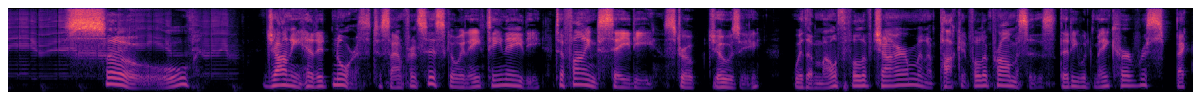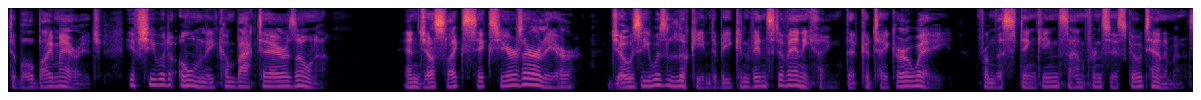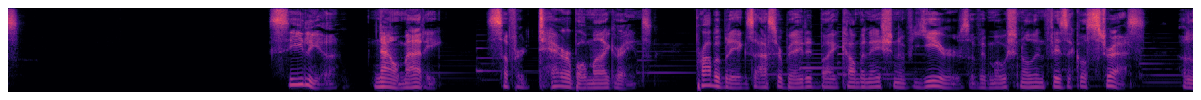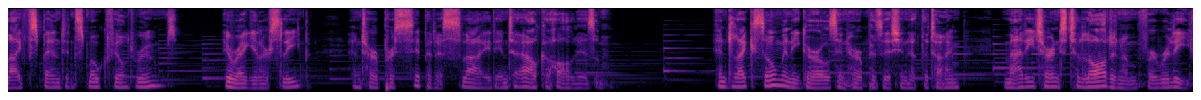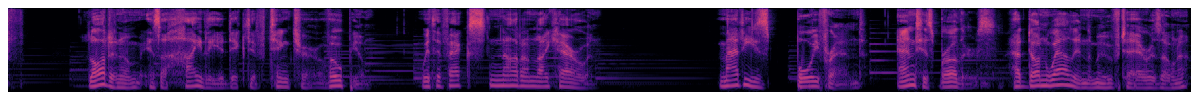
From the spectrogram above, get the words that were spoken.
So, Johnny headed north to San Francisco in 1880 to find Sadie, stroke Josie, with a mouthful of charm and a pocketful of promises that he would make her respectable by marriage if she would only come back to Arizona. And just like six years earlier, Josie was looking to be convinced of anything that could take her away from the stinking San Francisco tenements. Celia, now Mattie, suffered terrible migraines probably exacerbated by a combination of years of emotional and physical stress, a life spent in smoke filled rooms, irregular sleep, and her precipitous slide into alcoholism. And like so many girls in her position at the time, Mattie turned to laudanum for relief. Laudanum is a highly addictive tincture of opium, with effects not unlike heroin. Mattie's boyfriend, and his brothers had done well in the move to Arizona,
